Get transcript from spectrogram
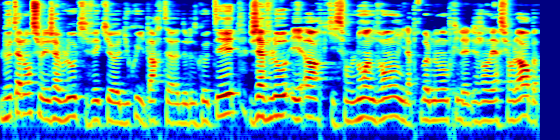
le talent sur les javelots qui fait que du coup, ils partent euh, de l'autre côté. Javelot et orbe qui sont loin devant, il a probablement pris la légendaire sur l'orbe.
